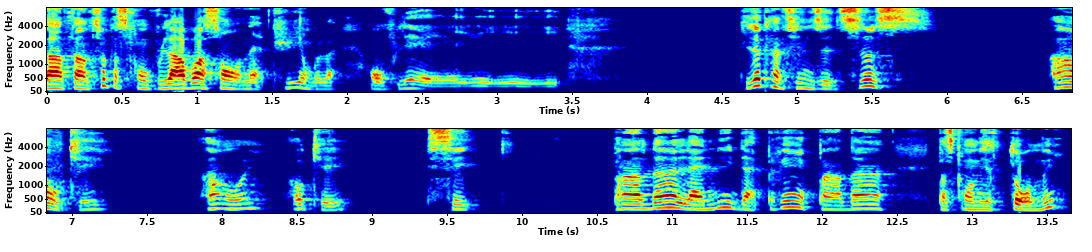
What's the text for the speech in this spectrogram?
d'entendre ça parce qu'on voulait avoir son appui, on voulait, on voulait puis là, quand il nous a dit ça, ah, OK. Ah, oui, OK. c'est pendant l'année d'après, pendant, parce qu'on est retourné.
